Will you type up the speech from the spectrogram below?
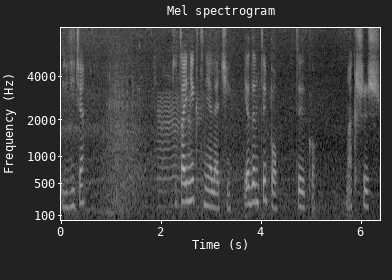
widzicie? Tutaj nikt nie leci. Jeden typo tylko. Na krzyż.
